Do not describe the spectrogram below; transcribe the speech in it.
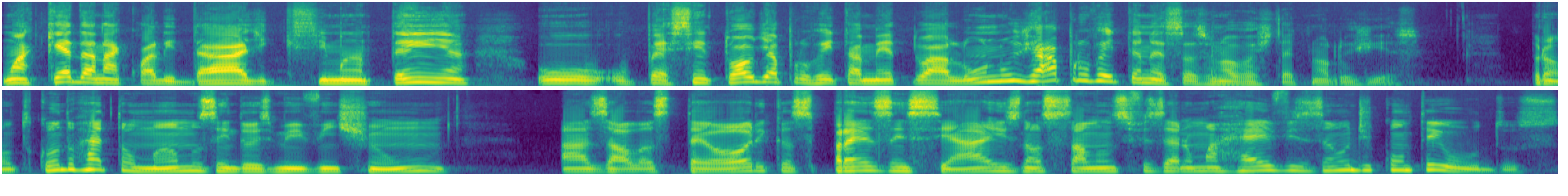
uma queda na qualidade, que se mantenha o, o percentual de aproveitamento do aluno já aproveitando essas novas tecnologias? Pronto. Quando retomamos em 2021 as aulas teóricas presenciais, nossos alunos fizeram uma revisão de conteúdos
